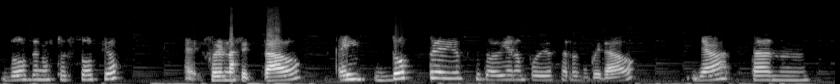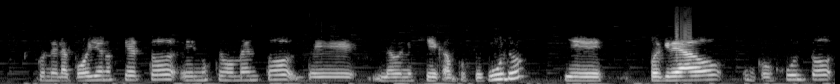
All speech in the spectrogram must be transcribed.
dos de nuestros socios eh, fueron afectados. Hay dos predios que todavía no han podido ser recuperados, ya están con el apoyo, ¿no es cierto?, en este momento de la ONG Campo Seguro, que fue creado en conjunto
